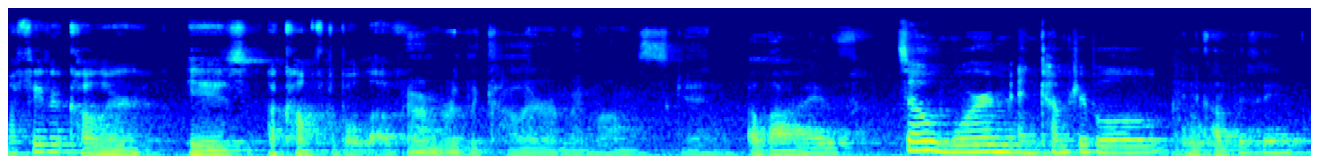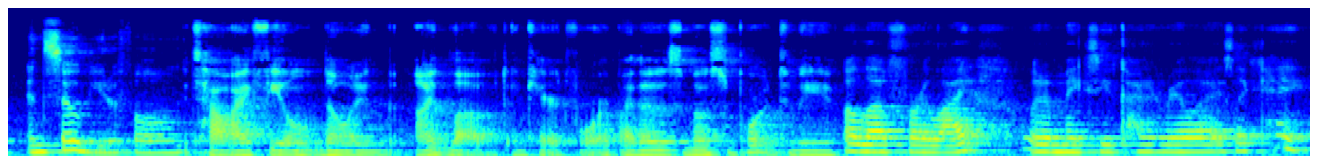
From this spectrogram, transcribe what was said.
My favorite color is a comfortable love. I remember the color of my mom's skin. Alive. So warm and comfortable. Encompassing. And so beautiful. It's how I feel knowing I'm loved and cared for by those most important to me. A love for life. It makes you kind of realize, like, hey,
